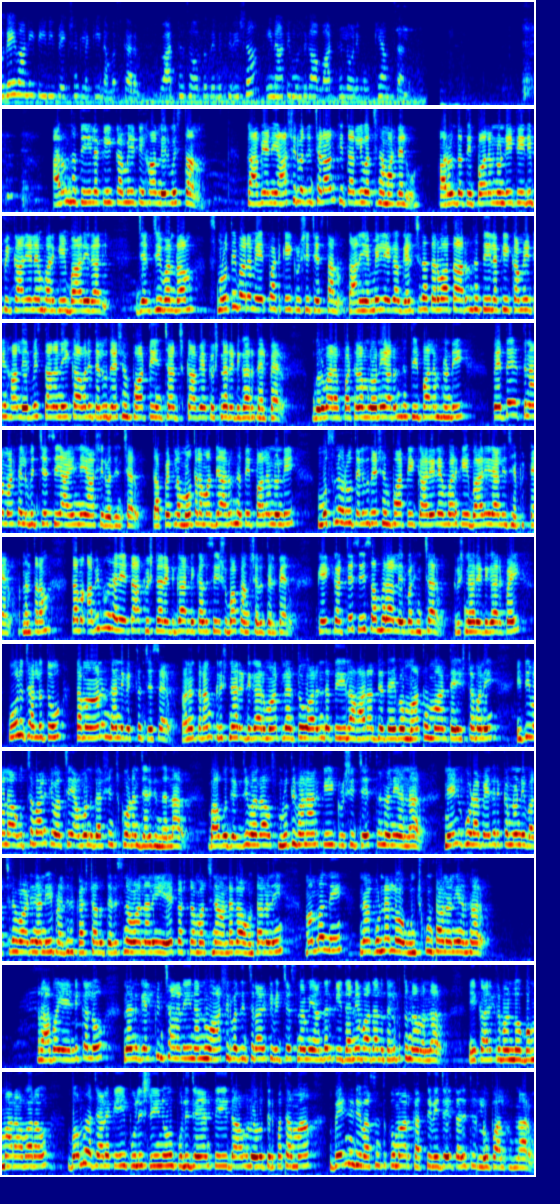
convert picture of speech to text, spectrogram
Udayavani TV ప్రేక్షకులకి నమస్కారం. వార్తలు చదువుతుంది మీ శిరీష. ఈనాటి ముందుగా వార్తల్లోని ముఖ్యాంశాలు. అరుంధతిలకి కమ్యూనిటీ హాల్ నిర్మిస్తాను. కావ్యాన్ని ఆశీర్వదించడానికి తరలి వచ్చిన మహిళలు. అరుంధతి పాలెం నుండి టీడీపీ కార్యాలయం వరకు భారీ ర్యాలీ. జగ్జీవన్ రామ్ స్మృతివనం ఏర్పాటుకి కృషి చేస్తాను. తాను ఎమ్మెల్యేగా గెలిచిన తర్వాత అరుంధతీలకి community hall నిర్మిస్తానని Kavali Telugu Desam party in charge Kavya Krishna Reddy garu తెలిపారు. గురువారం పట్టణంలోని అరుంధతీపాలెం నుండి పెద్ద ఎత్తున మహిళలు విచ్చేసి ఆయన్ని ఆశీర్వదించారు. తప్పెట్ల మూతల మధ్య అరుంధతీపాలెం నుండి ముస్నూరు తెలుగుదేశం పార్టీ కార్యాలయం వరకు భారీ ర్యాలీ చేపట్టారు. అనంతరం తమ అభిమాన నేత కృష్ణారెడ్డి గారిని కలిసి శుభాకాంక్షలు తెలిపారు. కేక్ కట్ చేసి సంబరాలు నిర్వహించారు. కృష్ణారెడ్డి గారిపై పూలు జల్లుతూ తమ ఆనందాన్ని వ్యక్తం చేశారు. అనంతరం కృష్ణారెడ్డి గారు మాట్లాడుతూ అరుంధతిల ఆరాధ్య దైవం మాతమ్మ అంటే ఇష్టమని ఇటీవల ఉత్సవానికి వచ్చి అమ్మను దర్శించుకోవడం జరిగిందన్నారు. బాబు జగజీవనరావు స్మృతి వనానికి కృషి చేస్తానని అన్నారు. నేను కూడా పేదరికం నుండి వచ్చిన వాడినని ప్రజల కష్టాలు తెలిసిన వాడినని ఏ కష్టం వచ్చినా అండగా ఉంటానని మమ్మల్ని నా గుండెల్లో ఉంచుకుంటానని అన్నారు. రాబోయే ఎన్నికల్లో నన్ను గెలిపించాలని నన్ను ఆశీర్వదించడానికి విచ్చేసిన మీ అందరికీ ధన్యవాదాలు తెలుపుతున్నామన్నారు. ఈ కార్యక్రమంలో బొమ్మ రామారావు బొమ్మ జానకి పులి శ్రీను పులి జయంతి దావులూరు తిరుపతమ్మ బేనిడి వసంత్ కుమార్ కత్తి విజయ్ తదితరులు పాల్గొన్నారు.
